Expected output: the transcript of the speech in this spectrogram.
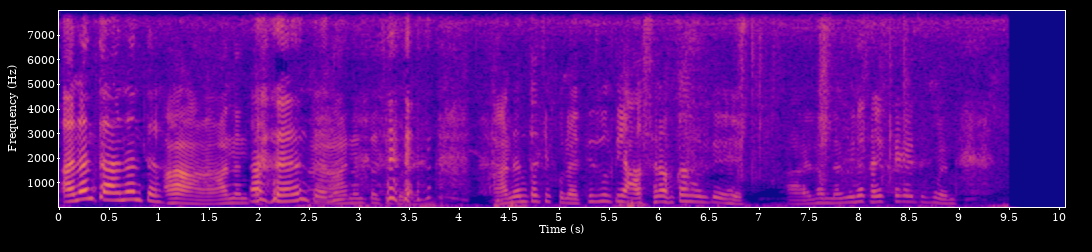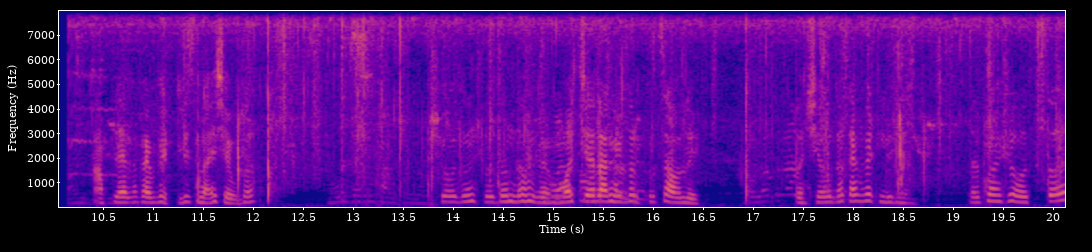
अनंत अनंत. हा आनंद अनंत हा, अनंताची फुलं आहे. अनंताची फुलं आहे तीच बोलते आसराफ का बोलते हे? आयला नवीनच आहेस का काय तू पण? आपल्याला काय भेटलीच नाही शेवटं. शोधून शोधून दमले. मच्छरांनी भरपूर चावले. पण शेवलं काय भेटलीच नाही. तर पण शोधतोय?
